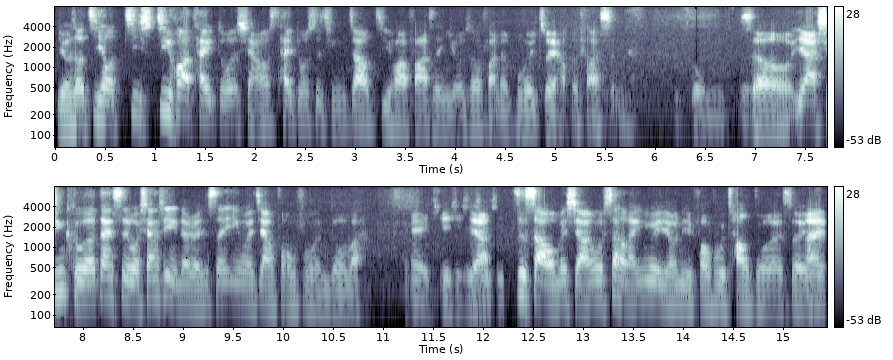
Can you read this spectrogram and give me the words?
有时候计划计计划太多，想要太多事情照计划发生，有时候反而不会最好的发生。没错没错。So 呀，辛苦了，但是我相信你的人生因为这样丰富很多吧。哎，谢谢谢谢。至少我们小人物上来，因为有你丰富超多了，所以哎，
